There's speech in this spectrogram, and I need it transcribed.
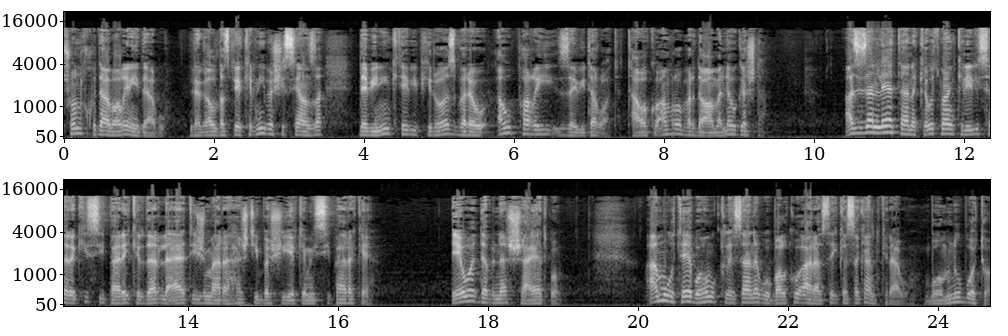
چۆن خودا بەڵێنی دابوو. لەگەڵ دەستپێکردنی بەشی سیانزە دەبینین کتێبی پیرۆز بەرەو ئەو پەڕی زەوی دەڕوات. تاوەکو ئەمڕۆ بەردەوامە لەو گەشتە. ئازیزان لە یادتانە کە وتمان کلیلی سەرەکی سیپارەی کردار لە ئایەتی ژمارە هەشتی بەشی یەکەمی سیپارەکەیە. ئێوە دەبنە شایەت بۆم. ئەم وتەیە بۆ هەموو کلێسا نەبوو بەڵکو ئاراستەی کەسەکان کرابوو بۆ من و بۆ تۆ.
